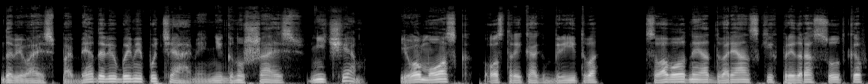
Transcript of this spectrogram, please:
добиваясь победы любыми путями, не гнушаясь ничем. Его мозг, острый как бритва, свободный от дворянских предрассудков,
